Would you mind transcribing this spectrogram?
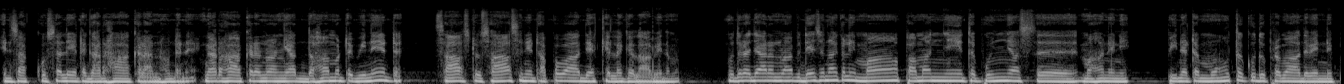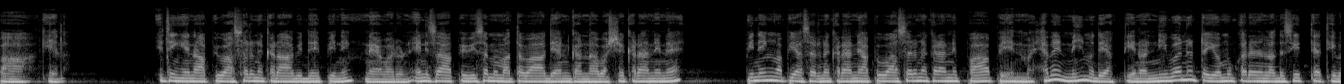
එනිසක් කුසලයට ගරහා කරන්න හොඳනෑ ගරහා කරනුවන් යත් දහමට විනයට ශාස්ට්‍ර ශාසනයට අපවාදයක් කෙල්ල කලා වෙනවා. බුදුරජාණන් වහපි දේශනා කළේ මා පමං්ඥේත පුං්ඥස්ස මහනෙන පිනට මොහොතකුදු ප්‍රමාද වෙන්න පා කියලා. ඉතින් එන අපි වසරණ කරාවිදේ පිනෙක් නෑවරුන් එනිසා අපි විසම මතවාදයන් ගන්න අවශ්‍ය කරන්නේ නෑ. පිනෙන් අපි අසරණ කරන්න අප වාසරණ කරන්න පාපයෙන්ම. හැබැ මෙහෙම දෙයක් තියෙනවා. නිවනට යොමු කරන ලද සිත් ඇතිව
